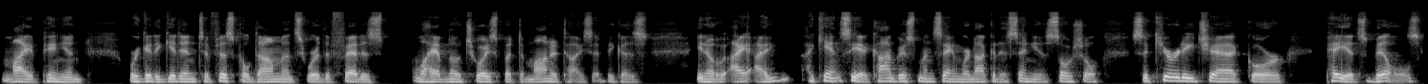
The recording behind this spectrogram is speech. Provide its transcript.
my opinion, we're going to get into fiscal dominance where the Fed is will have no choice but to monetize it because you know I, I i can't see a congressman saying we're not going to send you a social security check or pay its bills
